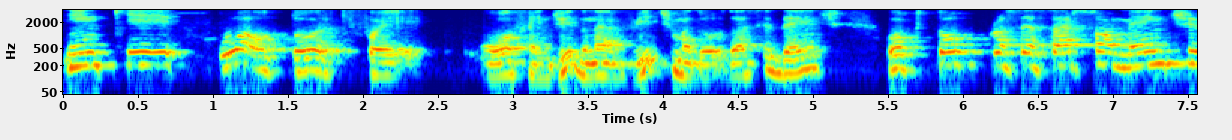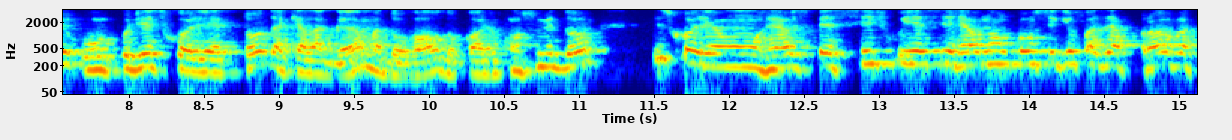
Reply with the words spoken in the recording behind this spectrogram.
em que o autor, que foi o ofendido, né, a vítima do, do acidente, optou por processar somente, um, podia escolher toda aquela gama do rol do Código Consumidor, escolher um réu específico e esse réu não conseguiu fazer a prova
